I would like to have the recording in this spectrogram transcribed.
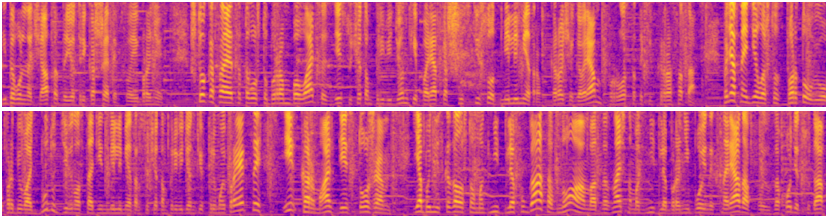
и довольно часто дает рикошеты своей броней. Что касается того, чтобы рамбовать, то здесь с учетом приведенки порядка 600 миллиметров. Короче говоря, прям просто-таки красота. Понятное дело, что с бортов его пробивать будут 91 мм с учетом приведенки в прямой проекции. И корма здесь тоже, я бы не сказал, что магнит для фугасов, но однозначно магнит для бронебойных снарядов заходит сюда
